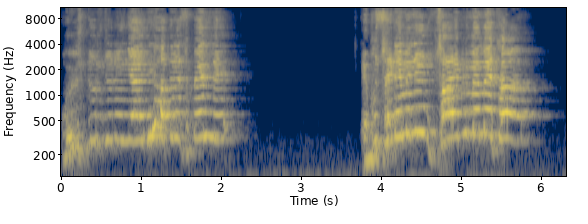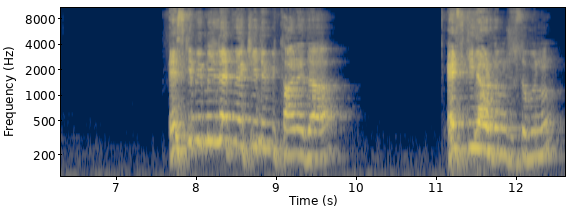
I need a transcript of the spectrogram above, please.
Uyuşturucunun geldiği adres belli. E bu seneminin sahibi Mehmet Ağa. Eski bir milletvekili bir tane daha. Eski yardımcısı bunun.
